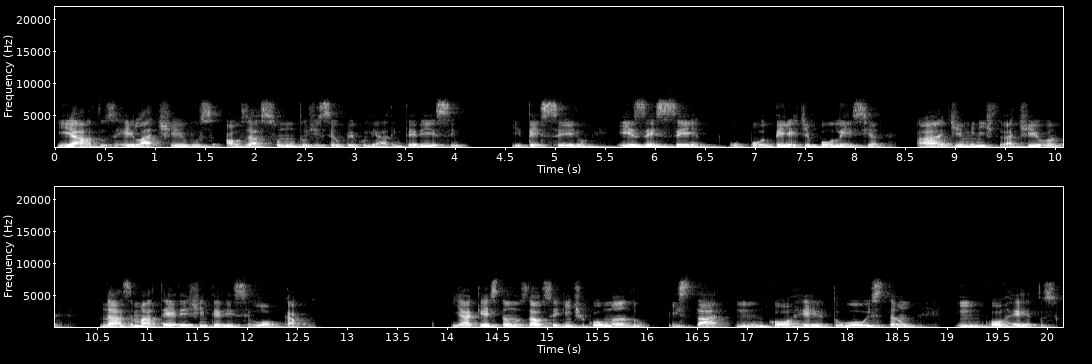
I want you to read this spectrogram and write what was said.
e atos relativos aos assuntos de seu peculiar interesse. E terceiro, exercer o poder de polícia administrativa nas matérias de interesse local. E a questão nos dá o seguinte comando: está incorreto ou estão incorretos.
